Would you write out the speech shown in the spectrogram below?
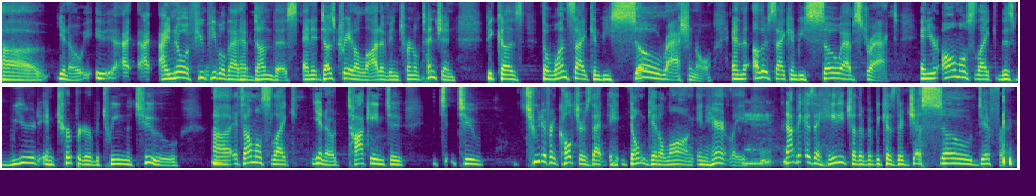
uh, you know, I, I, I know a few people that have done this, and it does create a lot of internal tension because the one side can be so rational and the other side can be so abstract. And you're almost like this weird interpreter between the two. Uh, it's almost like, you know, talking to, to, to two different cultures that don't get along inherently, not because they hate each other, but because they're just so different.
